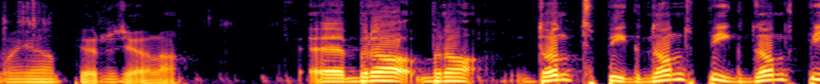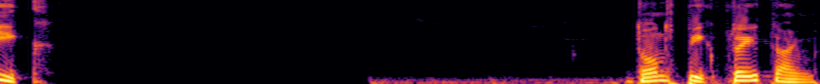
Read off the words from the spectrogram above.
No ja pierdziela. E, bro, bro, don't pick, don't pick, don't pick. Don't pick, playtime.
